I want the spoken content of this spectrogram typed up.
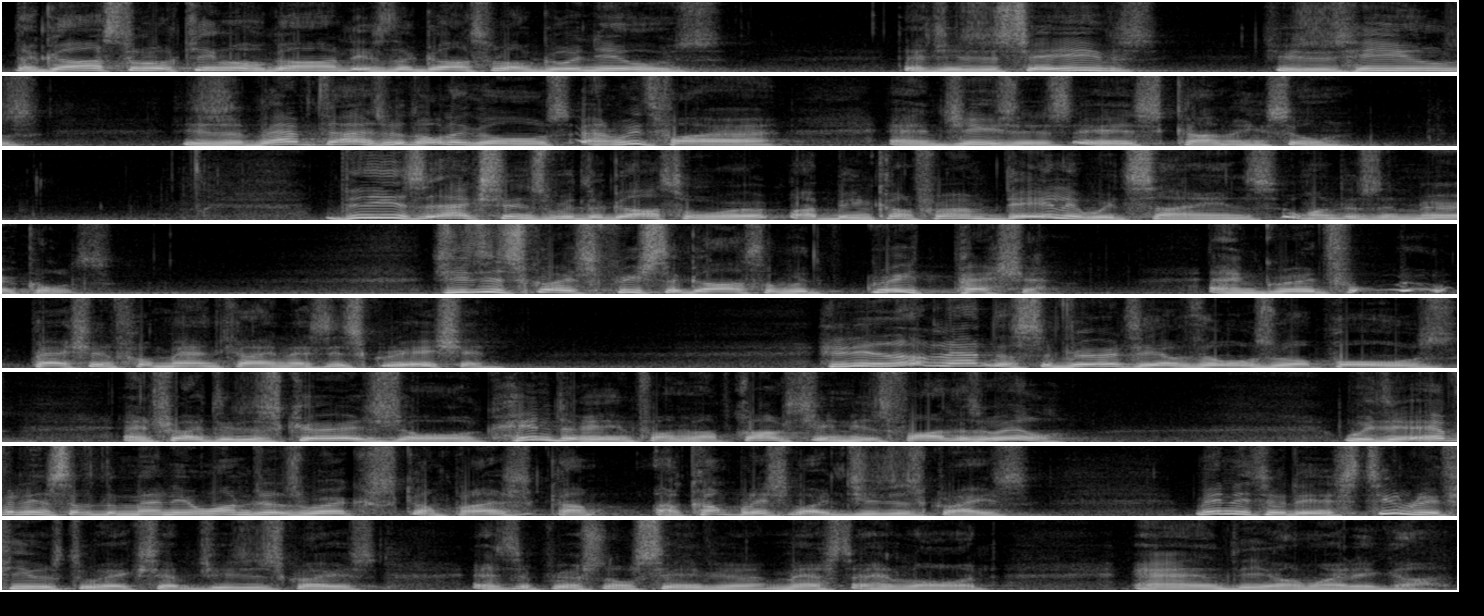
The gospel of the kingdom of God is the gospel of good news that Jesus saves, Jesus heals, Jesus is baptized with the Holy Ghost and with fire, and Jesus is coming soon. These actions with the gospel work are being confirmed daily with signs, wonders, and miracles. Jesus Christ preached the gospel with great passion and great passion for mankind as his creation. He did not let the severity of those who oppose and try to discourage or hinder him from accomplishing his Father's will. With the evidence of the many wondrous works accomplished by Jesus Christ, many today still refuse to accept Jesus Christ as the personal Savior, Master, and Lord, and the Almighty God.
